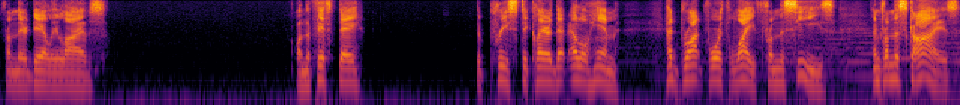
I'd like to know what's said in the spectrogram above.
from their daily lives. On the fifth day, the priests declared that Elohim had brought forth life from the seas and from the skies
